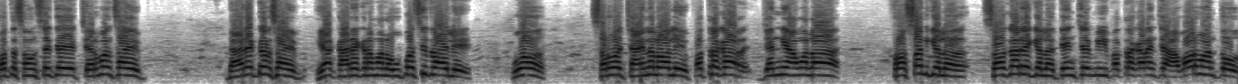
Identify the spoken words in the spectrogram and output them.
पतसंस्थेचे चेअरमन साहेब डायरेक्टर साहेब या कार्यक्रमाला उपस्थित राहिले व सर्व चॅनलवाले पत्रकार ज्यांनी आम्हाला प्रोत्साहन केलं सहकार्य केलं त्यांचे मी पत्रकारांचे आभार मानतो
